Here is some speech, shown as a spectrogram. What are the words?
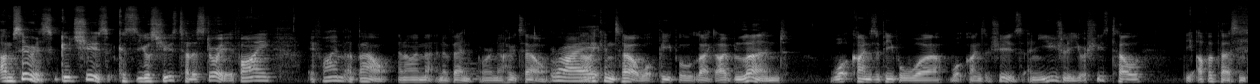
I'm serious, good shoes, because your shoes tell a story. If I if I'm about and I'm at an event or in a hotel, Right. I can tell what people like. I've learned what kinds of people wear what kinds of shoes, and usually your shoes tell the other person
